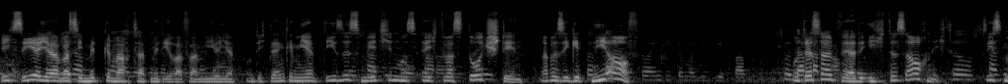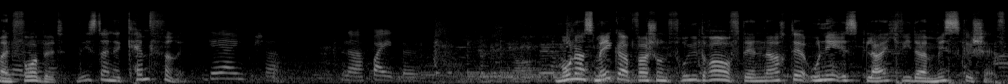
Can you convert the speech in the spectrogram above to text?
Ich sehe ja, was sie mitgemacht hat mit ihrer Familie. Und ich denke mir, dieses Mädchen muss echt was durchstehen. Aber sie gibt nie auf. Und deshalb werde ich das auch nicht. Sie ist mein Vorbild. Sie ist eine Kämpferin. Monas Make-up war schon früh drauf, denn nach der Uni ist gleich wieder Missgeschäft.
